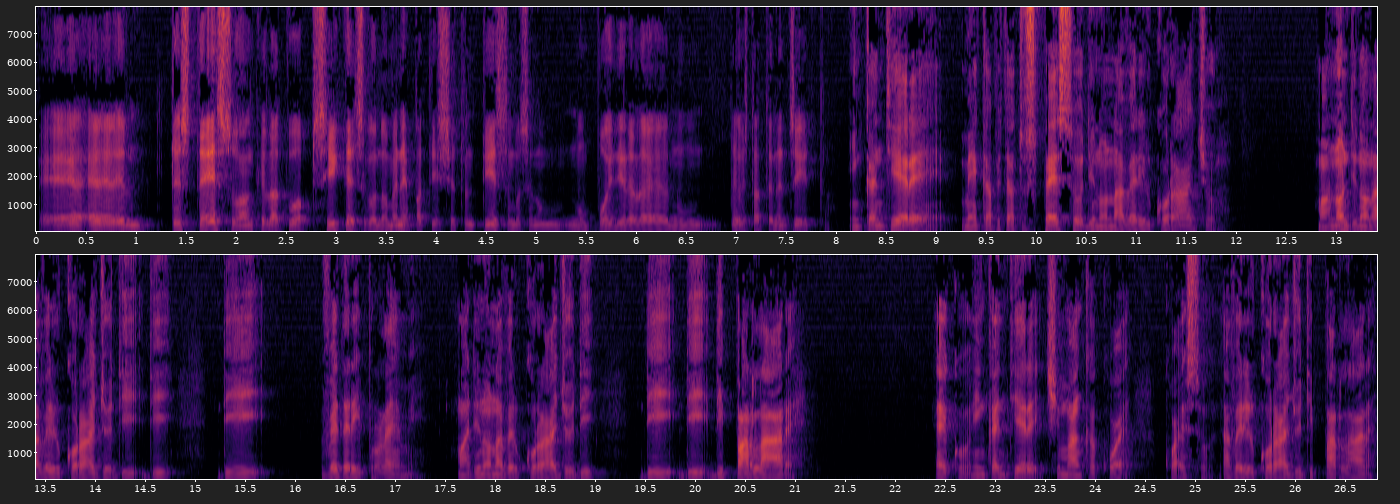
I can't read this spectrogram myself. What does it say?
E, e, e te stesso, anche la tua psiche, secondo me ne patisce tantissimo se non, non puoi dire, le, non, devi startene zitto. In cantiere mi è capitato spesso di non avere il coraggio ma non di non avere il coraggio di, di, di vedere i problemi, ma di non avere il coraggio di, di parlare. Ecco, in cantiere ci manca questo, avere il coraggio di parlare,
